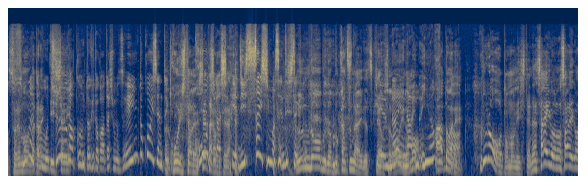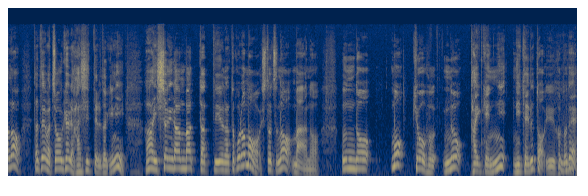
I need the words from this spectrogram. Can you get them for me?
それもだからも中学の時とか私も全員と恋せんと恋したコしてたかもしれない実際しませんでしたけど。運動部の部活内で付き合う人が多いのも。あとはね苦労を共にしてね最後の最後の例えば長距離走ってる時にああ一緒に頑張ったっていうようなところも一つのまああの運動も恐怖の体験に似てるということで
